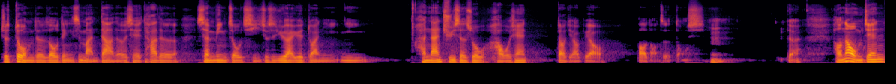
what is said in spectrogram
就对我们的 loading 是蛮大的，而且它的生命周期就是越来越短，你你很难取舍说，好，我现在到底要不要报道这个东西？嗯，对。好，那我们今天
